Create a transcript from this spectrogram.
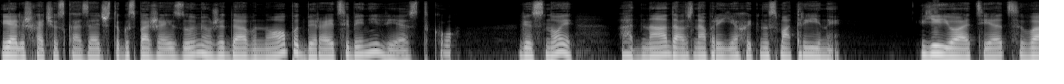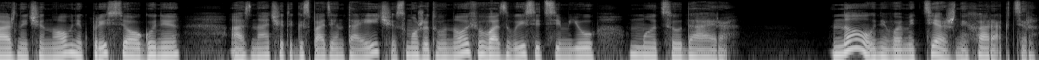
Я лишь хочу сказать, что госпожа Изуми уже давно подбирает себе невестку. Весной одна должна приехать на смотрины. Ее отец — важный чиновник при Сёгуне, а значит, и господин Таичи сможет вновь возвысить семью Мацудайра. Но у него мятежный характер.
